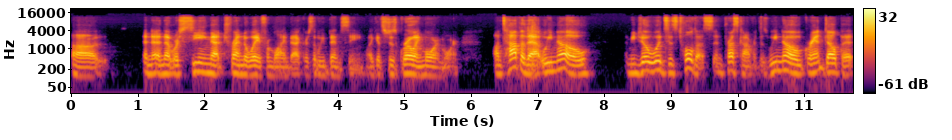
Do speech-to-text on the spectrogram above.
Uh, and, and that we're seeing that trend away from linebackers that we've been seeing. Like it's just growing more and more. On top of that, we know, I mean, Joe Woods has told us in press conferences, we know Grant Delpit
